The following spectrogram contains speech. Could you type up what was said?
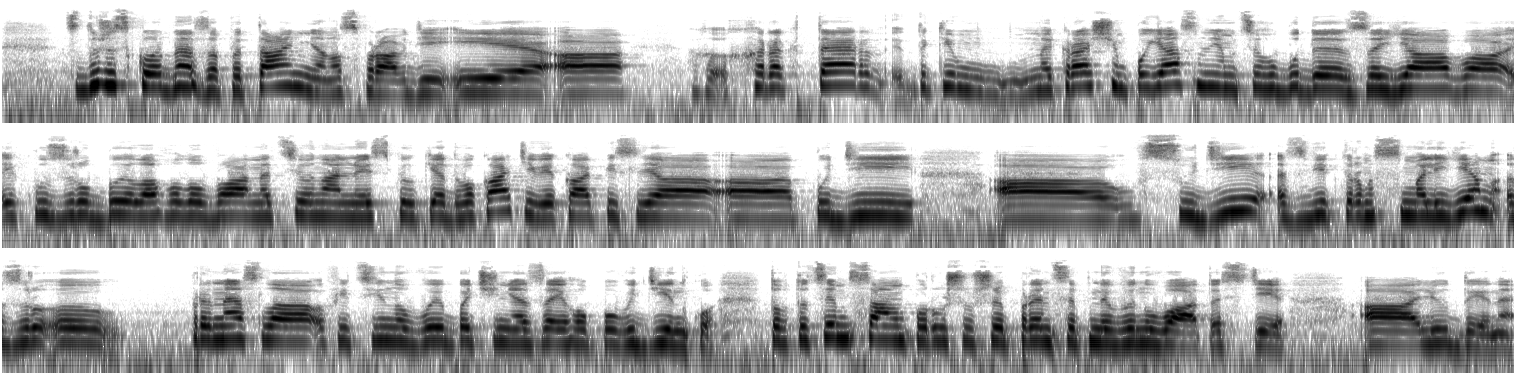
це дуже складне запитання насправді і. А, Характер таким найкращим поясненням цього буде заява, яку зробила голова національної спілки адвокатів, яка після подій в суді з Віктором Смалієм е, принесла офіційно вибачення за його поведінку, тобто цим самим порушивши принцип невинуватості а, людини.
